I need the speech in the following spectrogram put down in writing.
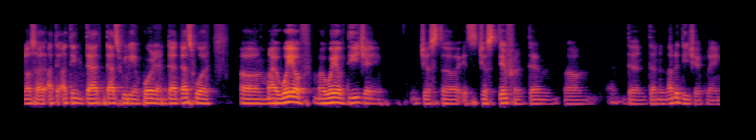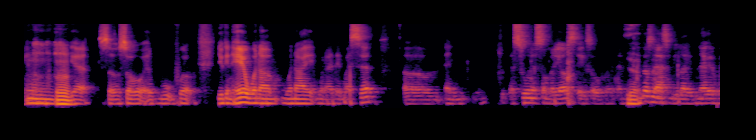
You know, so I, I, th- I think that that's really important. That that's what uh, my way of my way of DJing just uh, it's just different than um, than than another DJ playing. You know? Mm. Mm. Yeah. So so uh, w- w- you can hear when um when I when I did my set, um, and as soon as somebody else takes over, and Yeah. it doesn't have to be like negative,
